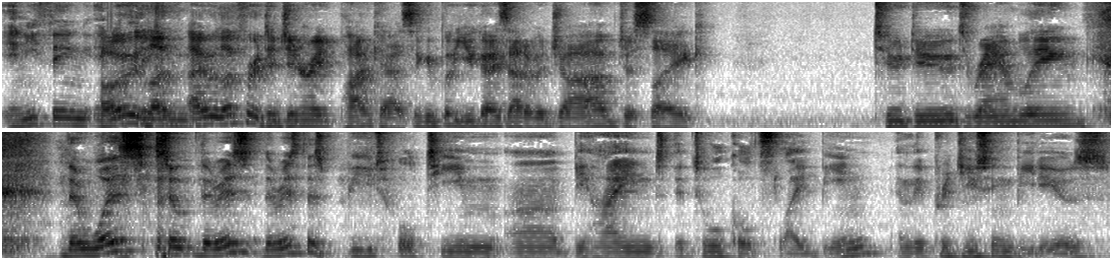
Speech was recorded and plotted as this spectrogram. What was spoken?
Anything, anything. Oh, I would love I would love for it to generate podcasts. It can put you guys out of a job, just like two dudes rambling. There was so there is there is this beautiful team uh, behind a tool called Slidebean, and they're producing videos.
